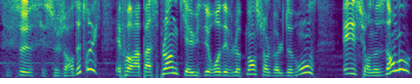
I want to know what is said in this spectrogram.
C'est ce, ce, genre de truc. Et faudra pas se plaindre qu'il y a eu zéro développement sur le vol de bronze et sur Nosdormu.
